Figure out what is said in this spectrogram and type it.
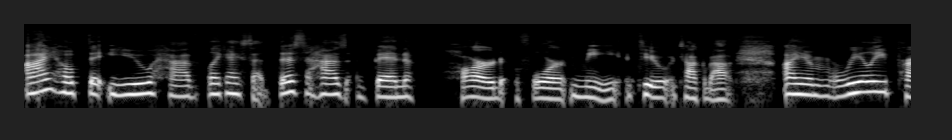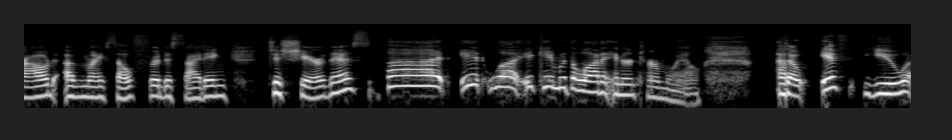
I hope that you have, like I said, this has been hard for me to talk about. I am really proud of myself for deciding to share this, but it was, it came with a lot of inner turmoil. Uh, so if you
